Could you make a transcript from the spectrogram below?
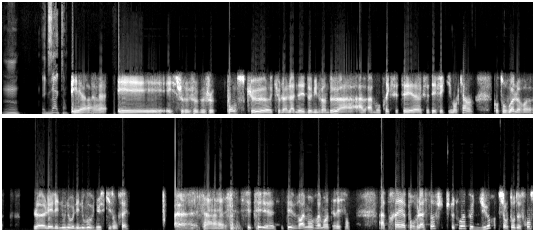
Mmh. Exact. Et, euh, et, et je, je, je, pense que, que l'année 2022 a, a, montré que c'était que c'était effectivement le cas. Hein. Quand on voit leur, le, les, les, nouveaux, les nouveaux venus ce qu'ils ont fait, euh, ça c'était c'était vraiment vraiment intéressant. Après pour Vlasov, je te trouve un peu dur sur le Tour de France.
